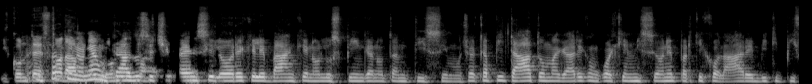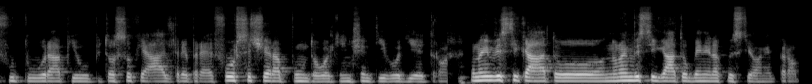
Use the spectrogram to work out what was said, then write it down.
il contesto adatto... non è un non caso, se ci pensi, Lore, che le banche non lo spingano tantissimo. Cioè è capitato magari con qualche emissione particolare, BTP Futura più, piuttosto che altre, pre, forse c'era appunto qualche incentivo dietro. Non ho investigato, non ho investigato bene la questione, però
